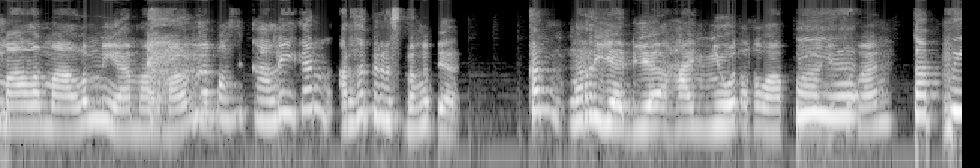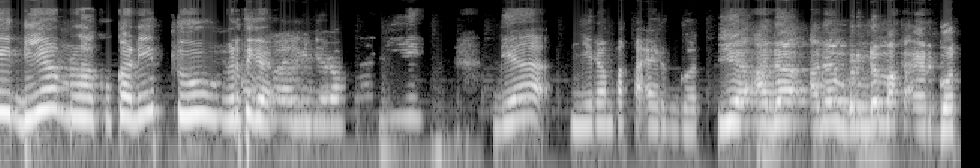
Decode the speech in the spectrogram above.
malam-malam nih ya, malam-malam kan pasti kali kan harusnya beres banget ya. Kan ngeri ya dia hanyut atau apa Iya. gitu kan. tapi dia melakukan itu ngerti gak lagi. Dia nyiram pakai air got. Iya, ada ada yang berendam pakai air got.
